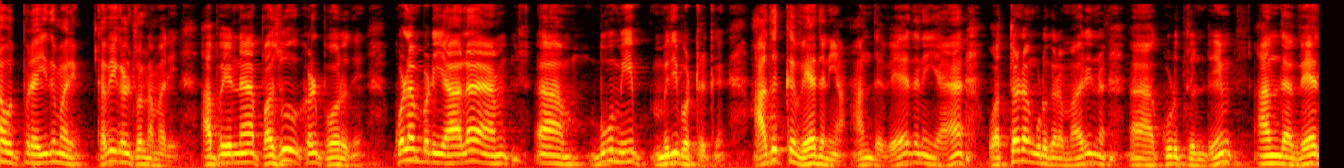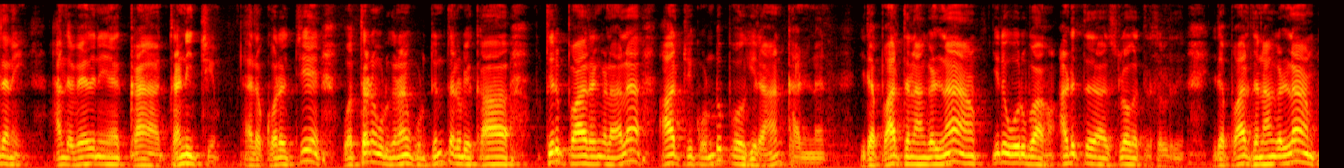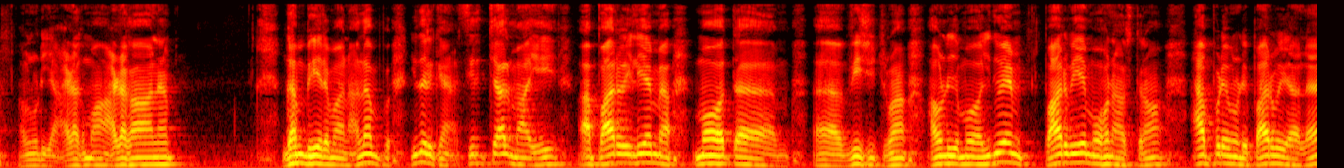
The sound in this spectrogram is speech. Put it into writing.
உட்புற இது மாதிரி கவிகள் சொல்ற மாதிரி. அப்போ என்ன பசுக்கள் போகிறது குளம்படியால் பூமி மிதிப்பட்டிருக்கு அதுக்கு வேதனையா அந்த வேதனையை ஒத்தடம் கொடுக்குற மாதிரி கொடுத்துட்டு அந்த வேதனை அந்த வேதனையை க தனிச்சு அதை குறைச்சி ஒத்தனை கொடுக்குறான்னு கொடுத்துன்னு தன்னுடைய கா திருப்பாதங்களால் ஆற்றி கொண்டு போகிறான் கண்ணன். இதை பார்த்த நாங்கள்லாம் இது ஒரு பாகம். அடுத்த ஸ்லோகத்தில் சொல்றது. இதை பார்த்த நாங்கள்லாம் அவனுடைய அழகமாக அழகான கம்பீரமான அதான் இது இருக்கேன். சிரித்தால் மாயை பார்வையிலேயே மோகத்தை வீசிட்டுருவான். அவனுடைய மோ இதுவே பார்வையே மோகனாஸ்திரம். அப்படி அவனுடைய பார்வையால்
